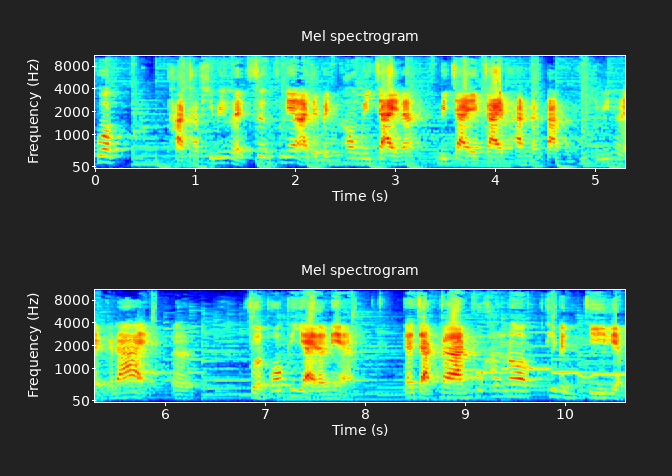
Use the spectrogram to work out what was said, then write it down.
พวก ฐานทัพชีวิตเทเลตซึ่งพวกนี้อาจจะเป็นห้องวิจัยนะ วิจัยกายพันธุ์ต่างๆ ของพวกชีวิตเทเลตก็ได้เออส่วนพวกพี่ใหญ่แล้วเนี่ยจะจากการพวกข้างนอกที่เป็นจีเหลี่ยม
